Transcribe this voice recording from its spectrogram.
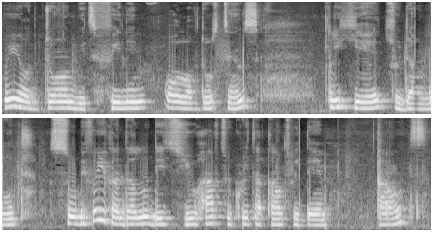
When you're done with filling all of those things. Click here to download. So before you can download it you have to create account with them. Account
